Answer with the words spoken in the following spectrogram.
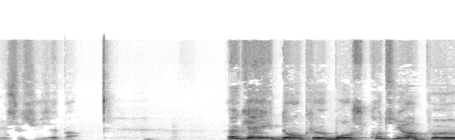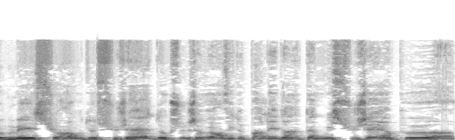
mais ça suffisait pas. Ok, donc euh, bon, je continue un peu, mais sur un ou deux sujets. Donc j'avais envie de parler d'un de mes sujets un peu euh,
